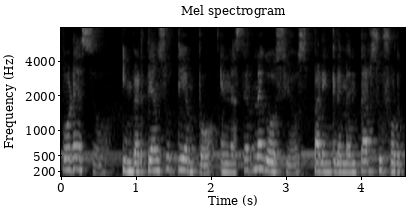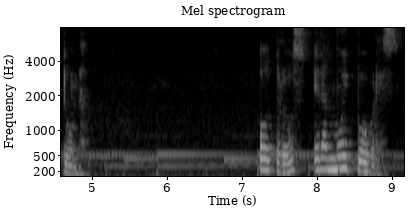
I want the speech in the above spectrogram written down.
Por eso invertían su tiempo en hacer negocios para incrementar su fortuna. Otros eran muy pobres,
